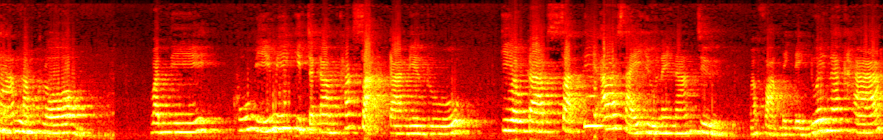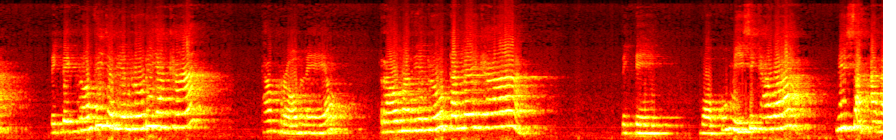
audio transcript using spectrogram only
น้ำลำคลอง วันนี้ครูหมีมีกิจกรรมทักษะการเรียนรู้ เกี่ยวกับสัตว์ที่อาศัยอยู่ในน้ำจืดมาฝากเด็กๆด้วยนะคะ เด็กๆพร้อมที่จะเรียนรู้หรือยังคะ ถ้าพร้อมแล้ว เรามาเรียนรู้กันเลยค่ะ เด็กๆ บอกครูหมีสิคะว่า มีสัตว์อะไร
